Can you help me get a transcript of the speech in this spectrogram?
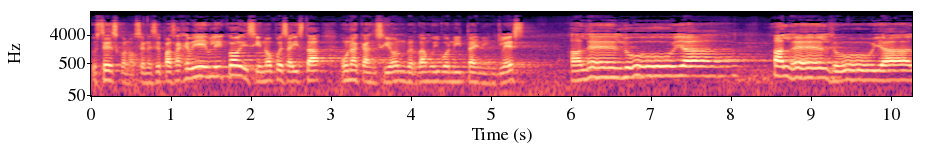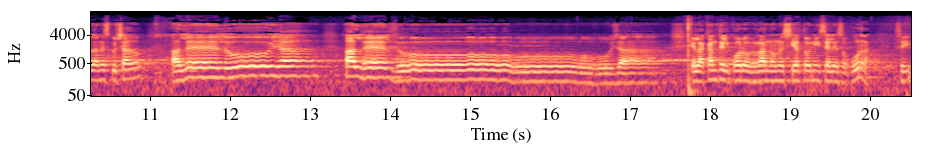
Ustedes conocen ese pasaje bíblico y si no, pues ahí está una canción, ¿verdad? Muy bonita en inglés Aleluya, aleluya. ¿La han escuchado? Aleluya, aleluya. Que la cante el coro, ¿verdad? No, no es cierto, ni se les ocurra, ¿sí?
